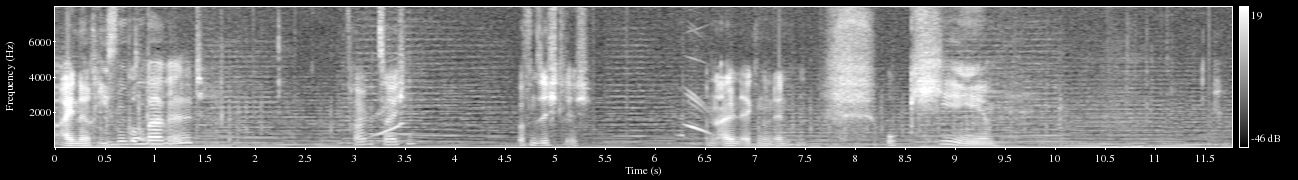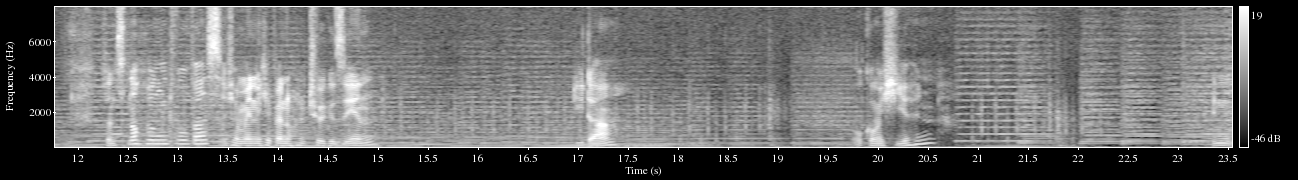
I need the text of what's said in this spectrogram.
Eine Riesengumba-Welt? Fragezeichen? Offensichtlich. An allen Ecken und Enden. Okay. Sonst noch irgendwo was? Ich meine, ich habe ja noch eine Tür gesehen. Die da. Wo komme ich hier hin? In...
